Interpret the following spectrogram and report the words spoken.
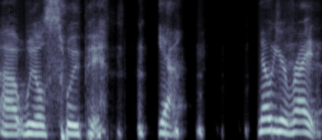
uh, we'll swoop in. Yeah. No, you're right.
